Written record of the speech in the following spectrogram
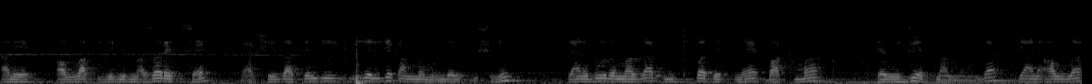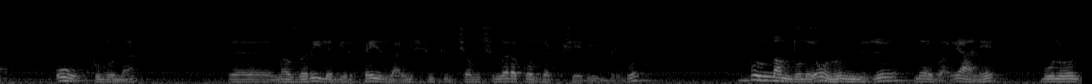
hani Allah bize bir nazar etse her şey zaten düz, düzelecek anlamında düşünün. Yani burada nazar iltifat etme, bakma, teveccüh etme anlamında. Yani Allah o kuluna e, nazarıyla bir feyz vermiş. Çünkü çalışılarak olacak bir şey değildir bu. Bundan dolayı onun yüzü ne var? Yani bunun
